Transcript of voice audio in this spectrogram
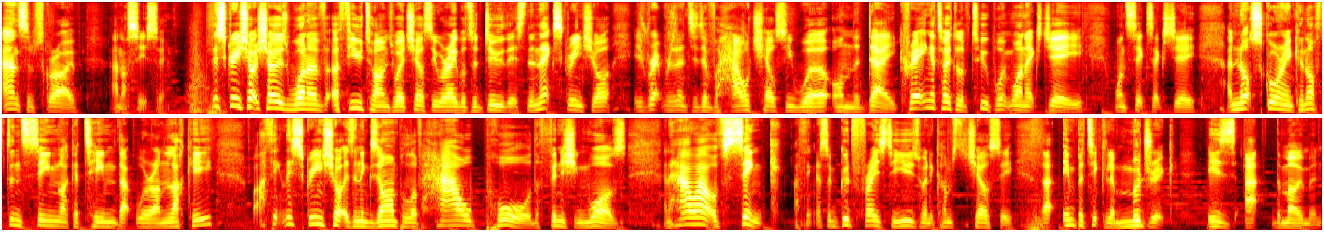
and subscribe. And I'll see you soon. This screenshot shows one of a few times where Chelsea were able to do this. The next screenshot is representative of how Chelsea were on the day. Creating a total of 2.1 xg, 16 xg, and not scoring can often seem like a team that were unlucky, but I think this screenshot is an example of how poor the finishing was and how out of sync, I think that's a good phrase to use when it comes to Chelsea, that in particular Mudryk is at the moment.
